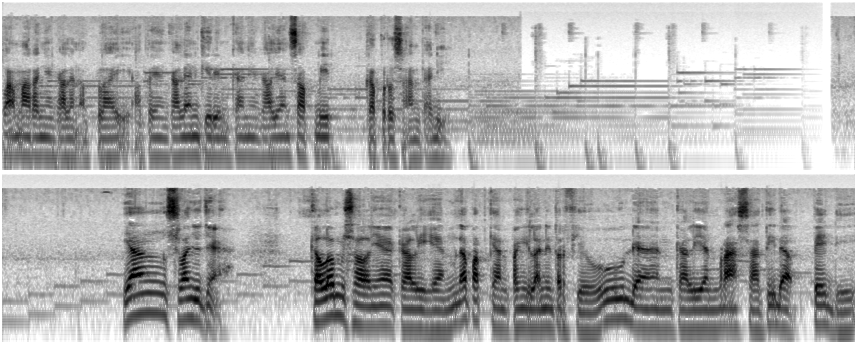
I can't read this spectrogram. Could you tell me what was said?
lamaran yang kalian apply atau yang kalian kirimkan yang kalian submit ke perusahaan tadi. Yang selanjutnya, kalau misalnya kalian mendapatkan panggilan interview dan kalian merasa tidak pede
